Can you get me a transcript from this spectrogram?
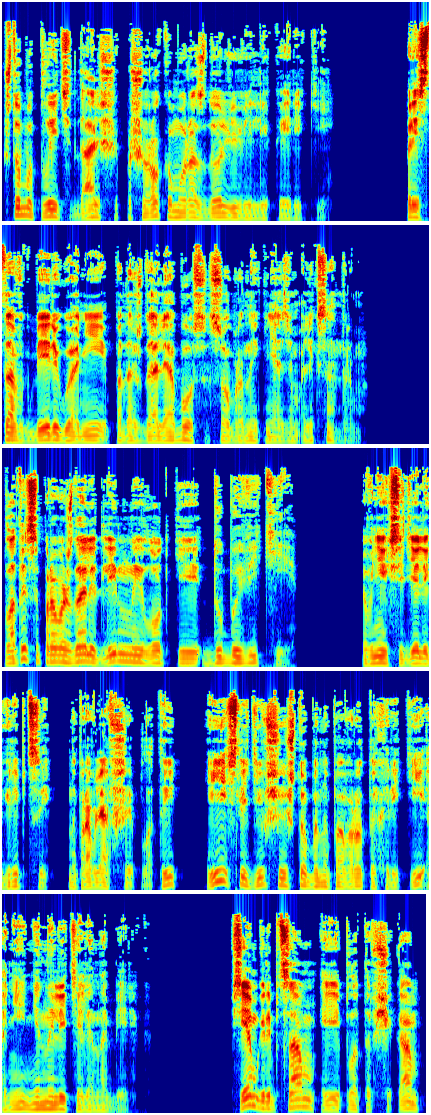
чтобы плыть дальше по широкому раздолью Великой реки. Пристав к берегу, они подождали обоз, собранный князем Александром. Плоты сопровождали длинные лодки-дубовики. В них сидели гребцы, направлявшие плоты и следившие, чтобы на поворотах реки они не налетели на берег. Всем гребцам и плотовщикам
